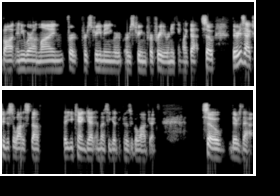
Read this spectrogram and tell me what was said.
bought anywhere online for for streaming or, or streamed for free or anything like that. So there is actually just a lot of stuff that you can't get unless you get the physical objects. So there's that.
